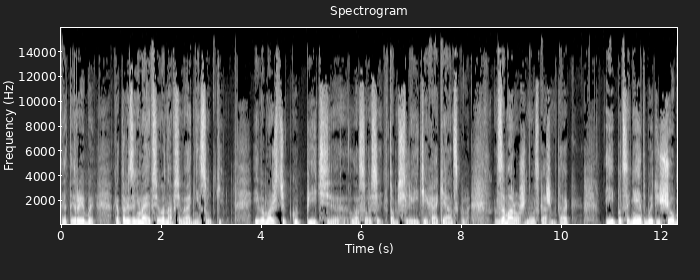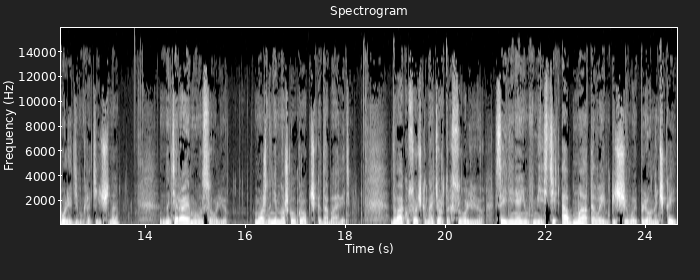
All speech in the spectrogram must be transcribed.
этой рыбы, который занимает всего-навсего одни сутки. И вы можете купить э, лосося, в том числе и тихоокеанского, замороженного, скажем так. И по цене это будет еще более демократично натираем его солью. Можно немножко укропчика добавить. Два кусочка натертых солью соединяем вместе, обматываем пищевой пленочкой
